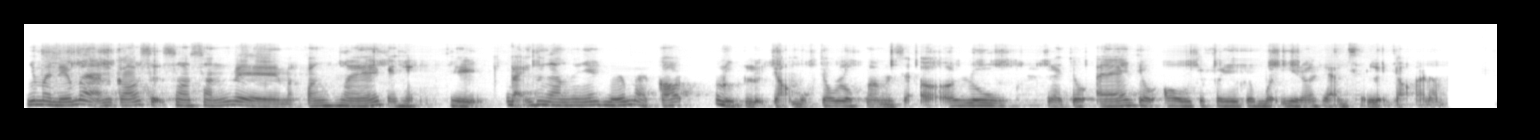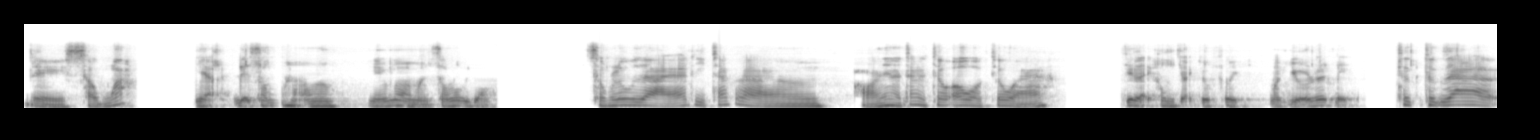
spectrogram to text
nhưng mà nếu mà anh có sự so sánh về mặt văn hóa chẳng hạn thì bản thân anh thôi nhé nếu mà có được lựa chọn một châu lục mà mình sẽ ở luôn là châu Á châu Âu châu Phi châu Mỹ gì đó thì anh sẽ lựa chọn ở đâu? Để sống á? Dạ để sống hả không nếu mà mình sống lâu dài. Sống lâu dài á thì chắc là khó nha chắc là châu Âu hoặc châu Á. Chứ lại không chọn châu Phi mặc dù rất đẹp. Thực thực ra là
